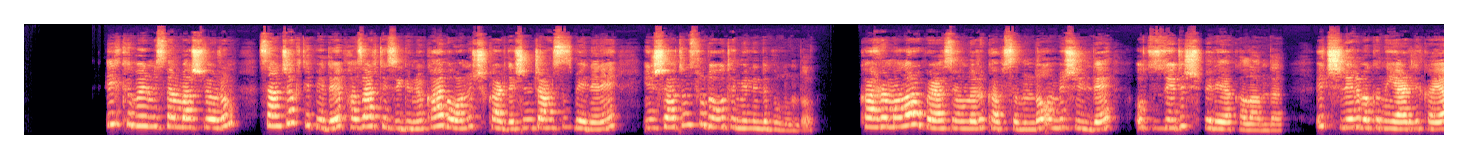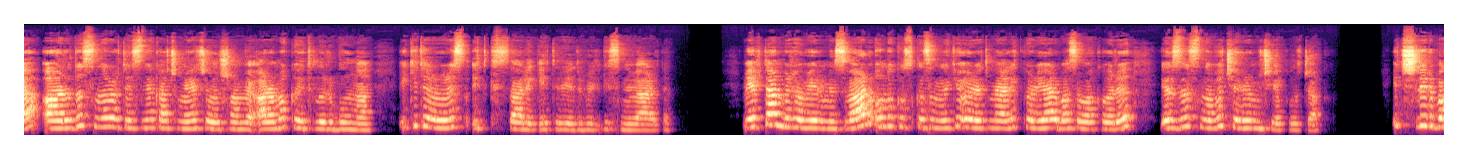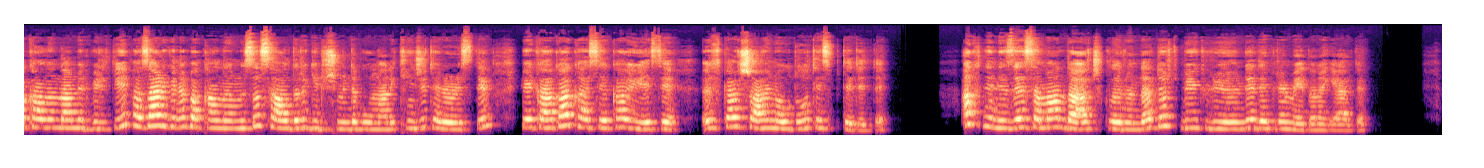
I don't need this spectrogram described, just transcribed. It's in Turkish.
İlk haberimizden başlıyorum. Sancaktepe'de pazartesi günü kaybolan üç kardeşin cansız bedeni inşaatın su dolu temelinde bulundu. Kahramanlar operasyonları kapsamında 15 ilde 37 şüpheli yakalandı. İçişleri Bakanı Yerdikaya, Ağrı'da sınır ötesine kaçmaya çalışan ve arama kayıtları bulunan iki terörist etkisiz hale getirildi bilgisini verdi. MEF'ten bir haberimiz var. 19 Kasım'daki öğretmenlik kariyer basamakları yazılı sınavı çevrim içi yapılacak. İçişleri Bakanlığı'ndan bir bilgi, pazar günü bakanlığımıza saldırı girişiminde bulunan ikinci teröristin PKK-KSK üyesi Özkan Şahin olduğu tespit edildi. Akdeniz'de Samandağ açıklarında dört büyüklüğünde deprem meydana geldi.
